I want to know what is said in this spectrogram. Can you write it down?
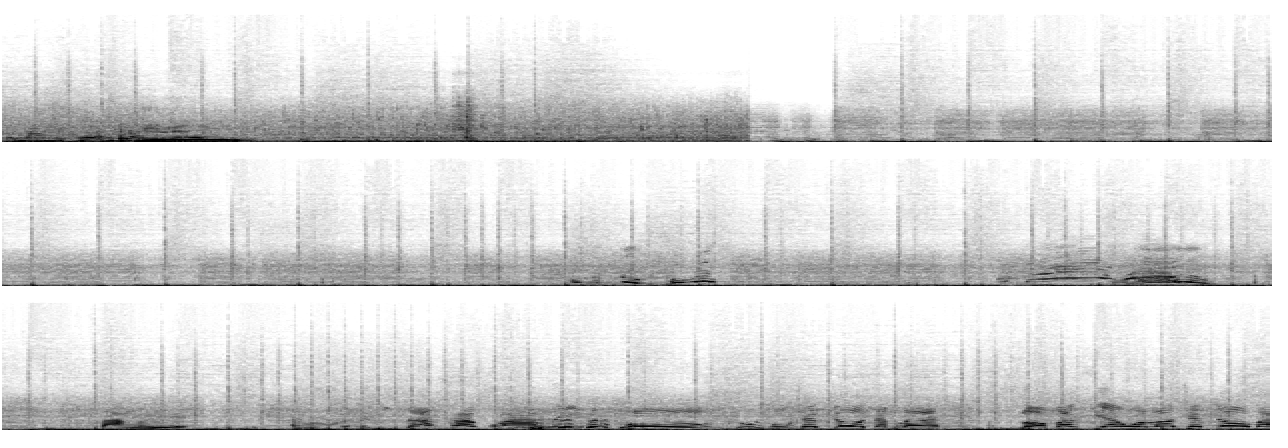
แนะนำไปก่อนให้เราอืดู ครับปลาตีมันโคดูถูกเชฟโจจังเลยรอฟังเสียงหัวเราะเชฟโจไหม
